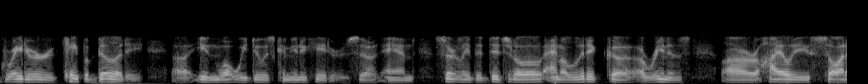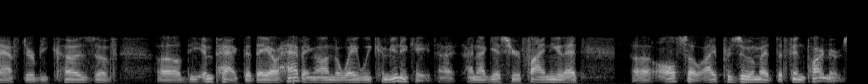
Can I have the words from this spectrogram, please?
greater capability uh, in what we do as communicators, and certainly the digital analytic arenas are highly sought after because of the impact that they are having on the way we communicate. I, and I guess you're finding that also, I presume, at the Finn Partners.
